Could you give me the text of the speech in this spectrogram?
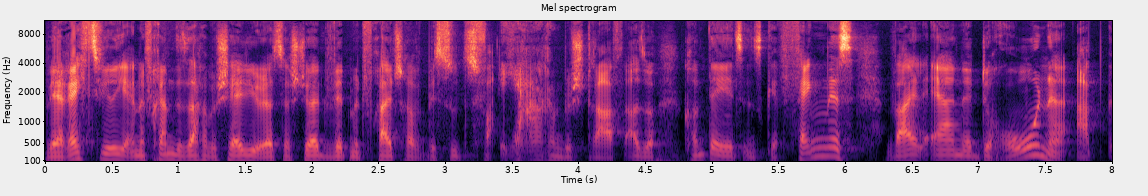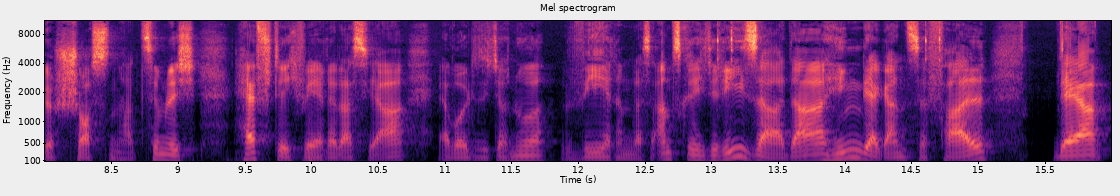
Wer rechtswidrig eine fremde Sache beschädigt oder zerstört, wird mit Freistrafe bis zu zwei Jahren bestraft. Also kommt er jetzt ins Gefängnis, weil er eine Drohne abgeschossen hat. Ziemlich heftig wäre das ja. Er wollte sich doch nur wehren. Das Amtsgericht Riesa, da hing der ganze Fall. Der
